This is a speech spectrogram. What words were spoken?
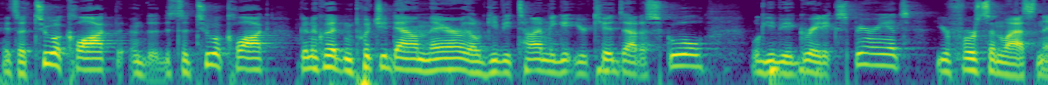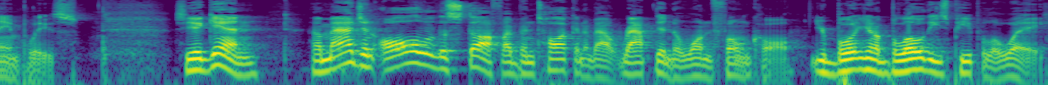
It's a two o'clock. It's a two o'clock. I'm gonna go ahead and put you down there. That'll give you time to get your kids out of school. We'll give you a great experience. Your first and last name, please. See again. Imagine all of the stuff I've been talking about wrapped into one phone call. You're, you're going to blow these people away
